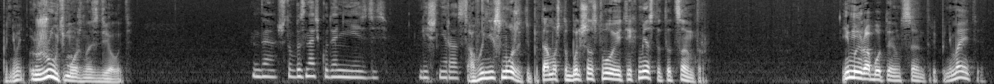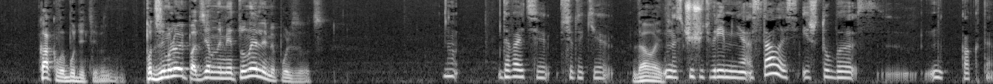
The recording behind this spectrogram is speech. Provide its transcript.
Понимаете? Жуть можно сделать. Да, чтобы знать, куда не ездить лишний раз. А вы не сможете, потому что большинство этих мест это центр. И мы работаем в центре, понимаете? Как вы будете под землей, подземными туннелями пользоваться? Ну, давайте все-таки Давайте. У нас чуть-чуть времени осталось, и чтобы ну, как-то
